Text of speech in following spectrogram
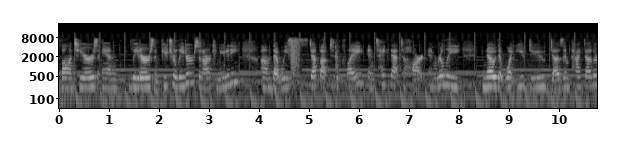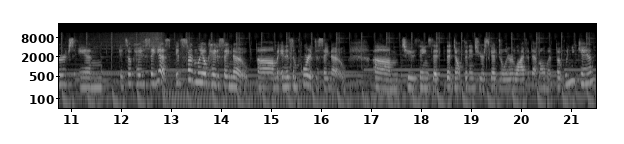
volunteers and leaders and future leaders in our community um, that we step up to the plate and take that to heart and really know that what you do does impact others. And it's okay to say yes. It's certainly okay to say no. Um, and it's important to say no um, to things that that don't fit into your schedule or your life at that moment. But when you can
